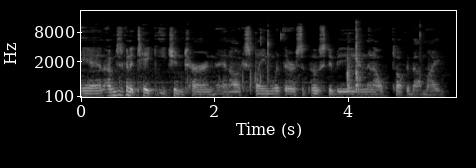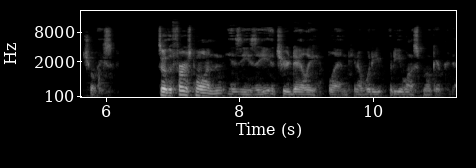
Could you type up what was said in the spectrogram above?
and I'm just going to take each in turn, and I'll explain what they're supposed to be, and then I'll talk about my choice. So the first one is easy. It's your daily blend. You know, what do you what do you want to smoke every day?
